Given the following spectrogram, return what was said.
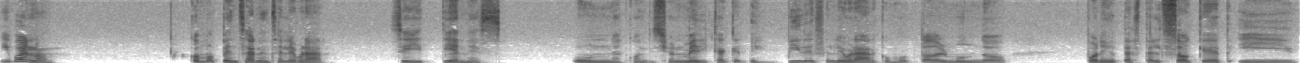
Y bueno, ¿cómo pensar en celebrar si tienes una condición médica que te impide celebrar como todo el mundo, poniéndote hasta el socket y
